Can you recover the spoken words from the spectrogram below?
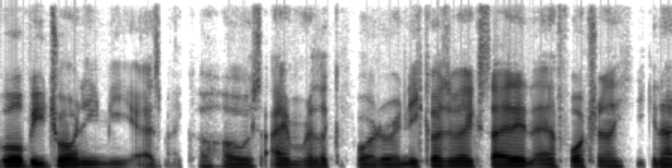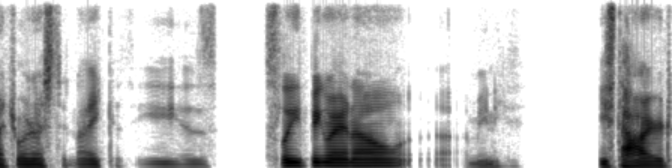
will be joining me as my co-host. I'm really looking forward to it. Nico's really excited, and unfortunately, he cannot join us tonight because he is sleeping right now. I mean, he's, tired.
